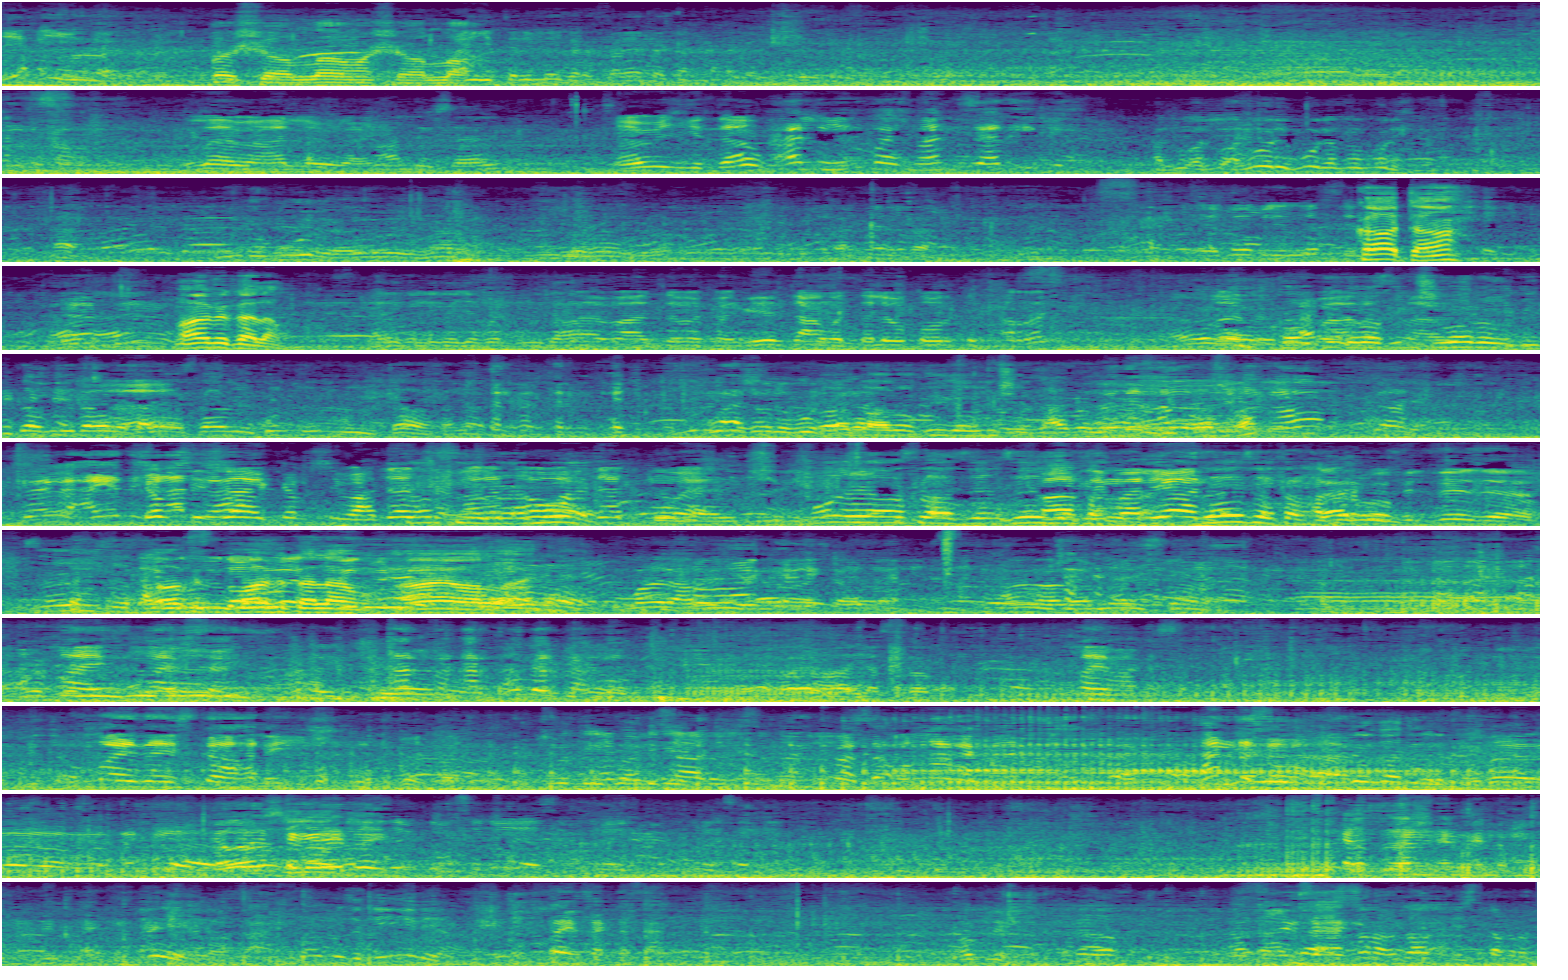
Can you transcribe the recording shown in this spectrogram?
Iya. ما شاء الله ما شاء الله. والله ما علم قدام؟ علي بوري لنفسي كات ها؟ ما في كلام والله بعد زمان كان قريب دعم انت لو طورك تتحرك كده بس مشواره قدام كده خلاص ده يكون امي خلاص والله لطيفه ومشي حياتي كبسي زي كبسي وحدات شغالات أو وحدات مويه مو هي أصلا زي زي صافي مليان. زي زي الحضور في الفيزا ما في ما في كلام اي والله الله يستاهل والله ده يستاهل إيش بس والله ما كان هندسه والله يلا اشتغلت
